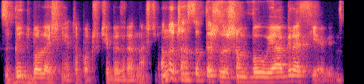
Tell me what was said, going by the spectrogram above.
zbyt boleśnie, to poczucie bezradności. Ono często też zresztą wywołuje agresję, więc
